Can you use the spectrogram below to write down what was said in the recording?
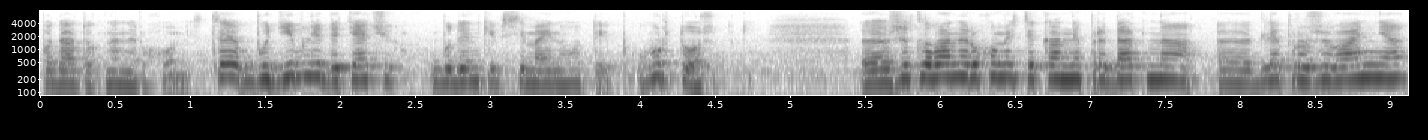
податок на нерухомість? Це будівлі дитячих будинків сімейного типу, гуртожитки, Е, житлова нерухомість, яка не придатна е, для проживання,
